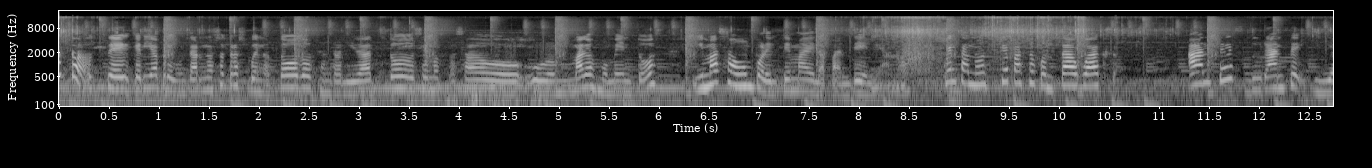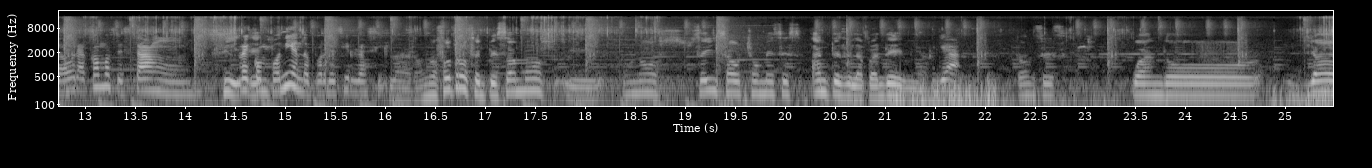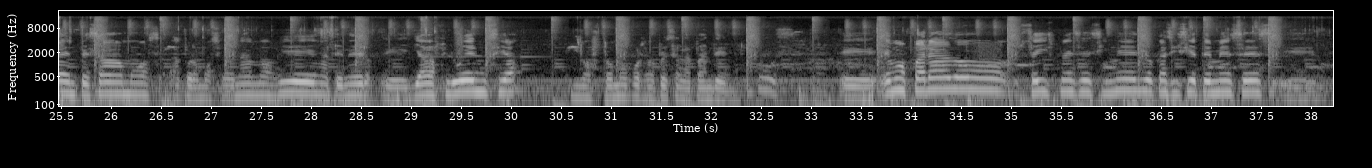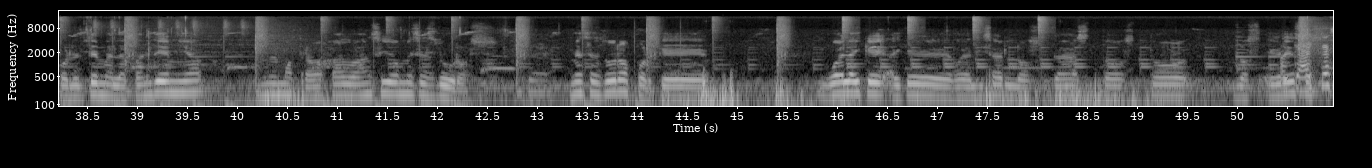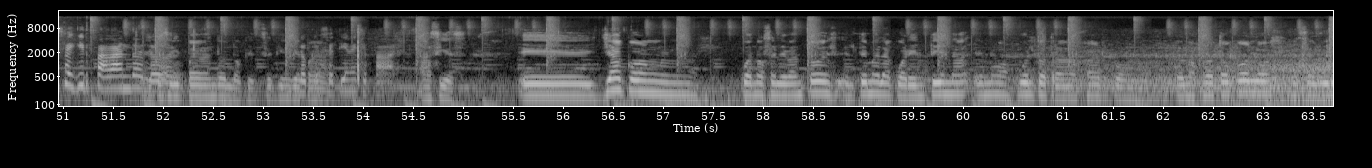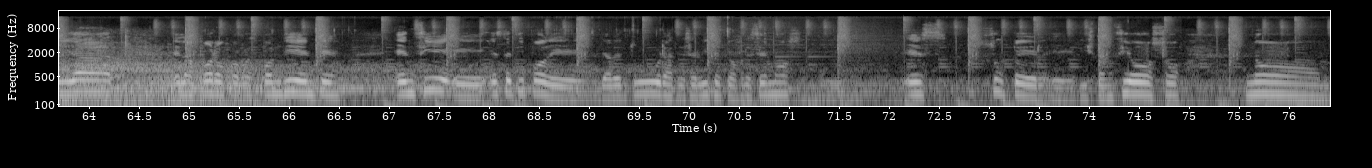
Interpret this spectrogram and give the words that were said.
Justo te quería preguntar, nosotros, bueno, todos en realidad, todos hemos pasado uh, malos momentos y más aún por el tema de la pandemia, ¿no? Cuéntanos qué pasó con Tawax antes, durante y ahora, cómo se están eh, recomponiendo, por decirlo así. Claro, nosotros empezamos eh, unos 6 a 8 meses antes de la pandemia. Ya. Entonces, cuando ya empezábamos a promocionarnos bien, a tener eh, ya afluencia, nos tomó por sorpresa la pandemia. Eh, hemos parado seis meses y medio, casi siete meses eh, por el tema de la pandemia. No hemos trabajado, han sido meses duros. Meses duros porque igual hay que, hay que realizar los gastos, todo, los hay que seguir pagando, lo, que seguir pagando lo que se tiene que lo pagar. Que se tiene que pagar. Así es. Eh, ya con cuando se levantó el tema de la cuarentena, hemos vuelto a trabajar con, los protocolos de seguridad, el aforo correspondiente. en sí, eh, este tipo de, aventuras, de servicios que ofrecemos es súper eh, distancioso, no,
